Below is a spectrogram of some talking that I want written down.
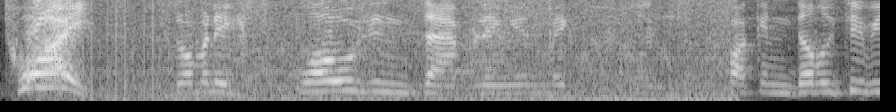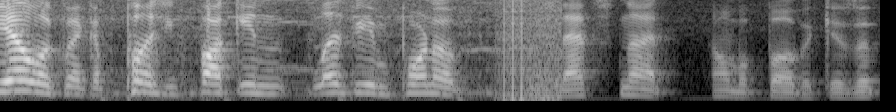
Twice! So many explosions happening, it makes fucking WTVL look like a pussy fucking lesbian porno. That's not homophobic, is it?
